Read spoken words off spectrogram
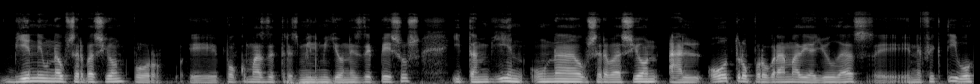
viene una observación por eh, poco más de 3 mil millones de pesos y también una observación al otro programa de ayudas eh, en efectivo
